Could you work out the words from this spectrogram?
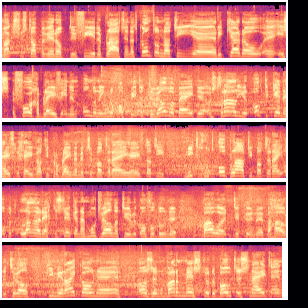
Max Verstappen weer op de vierde plaats. En dat komt omdat hij, uh, Ricciardo uh, is voorgebleven in een onderling nogal pittig duel. Waarbij de Australiër ook te kennen heeft gegeven dat hij problemen met zijn batterij heeft. Dat hij niet goed oplaadt die batterij op het lange rechte stuk. En dat moet wel natuurlijk om voldoende power te kunnen behouden. Terwijl Kimi Räikkönen uh, als een warm mes door de boter snijdt. En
